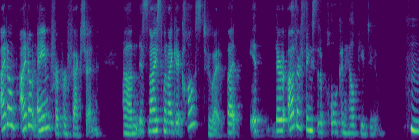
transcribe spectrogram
I don't I don't aim for perfection. Um, it's nice when I get close to it, but it there are other things that a poll can help you do. Hmm.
